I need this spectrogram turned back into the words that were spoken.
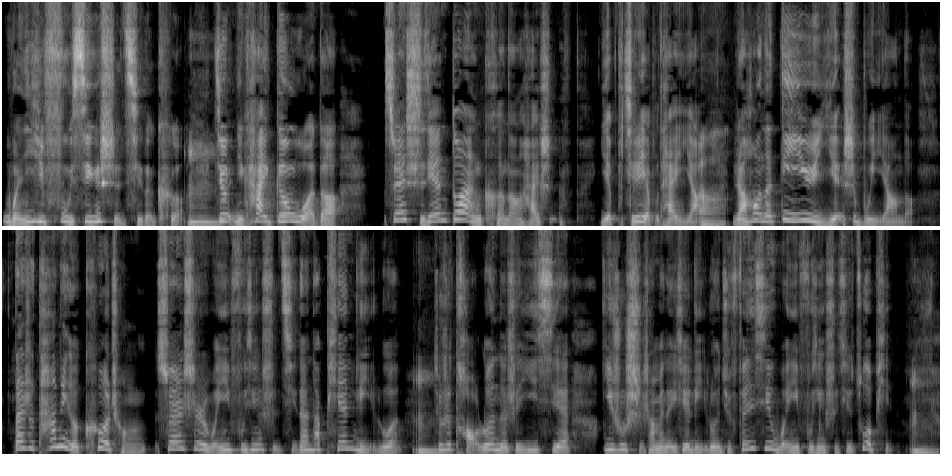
文艺复兴时期的课，嗯，就你看，跟我的虽然时间段可能还是也其实也不太一样，嗯，然后呢，地域也是不一样的。但是他那个课程虽然是文艺复兴时期，但他偏理论，嗯，就是讨论的是一些艺术史上面的一些理论，去分析文艺复兴时期作品，嗯。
